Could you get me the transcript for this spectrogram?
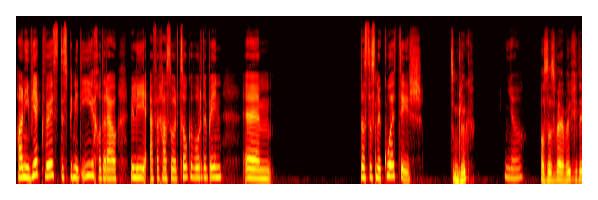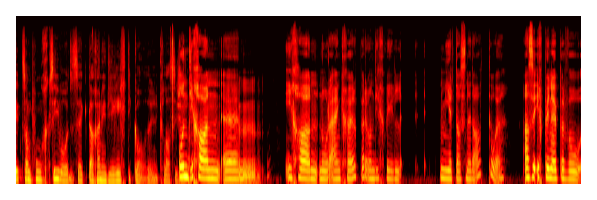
Habe ich wie gewusst, das bin nicht ich. Oder auch, weil ich einfach auch so erzogen worden bin, ähm, dass das nicht gut ist. Zum Glück. Ja. Also es wäre wirklich dort so ein Punkt gewesen, wo du sagst, da kann ich in die Richtung gehen. Oder in klassische. Und ich habe ähm, ich habe nur einen Körper und ich will mir das nicht antun. Also ich bin jemand, wo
